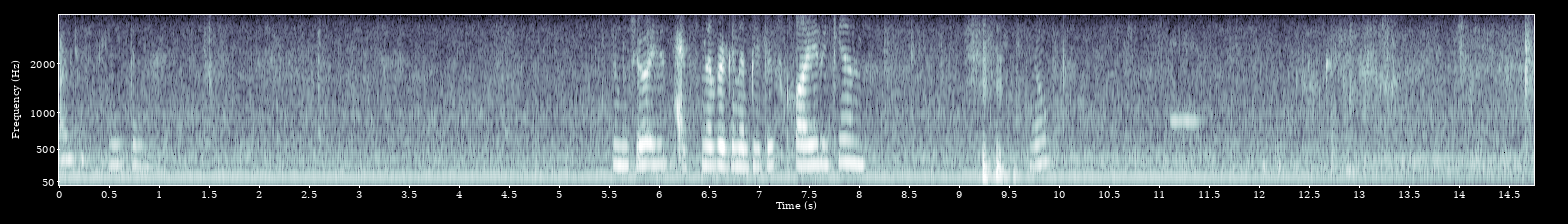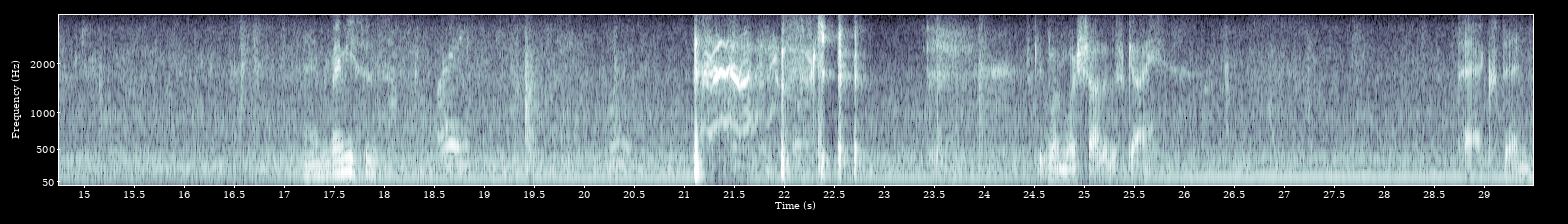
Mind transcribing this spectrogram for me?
I'm just leaving. Enjoy it. It's never gonna be this quiet again. Nope. and my nieces. Bye. Let's get one more shot of this guy. Paxton.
